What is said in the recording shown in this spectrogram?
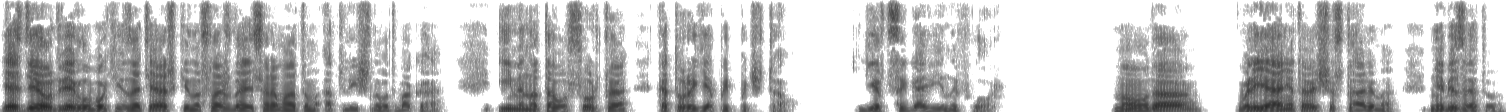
Я сделал две глубокие затяжки, наслаждаясь ароматом отличного табака. Именно того сорта, который я предпочитал. Герцеговины флор. Ну да, влияние товарища Сталина. Не без этого.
